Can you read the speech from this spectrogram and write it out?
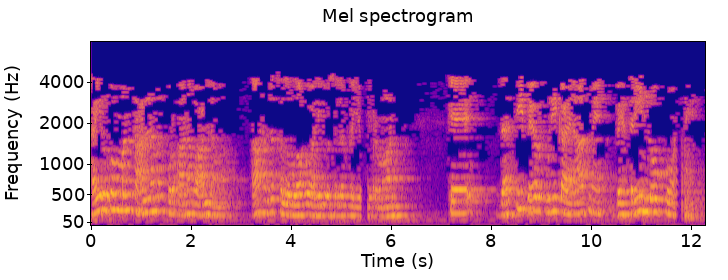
خیرکم من تعلم القرآن وعلم آن ہاں، حضرت صلی اللہ علیہ وسلم کا یہ فرمان کہ دھرتی پہ اور پوری کائنات میں بہترین لوگ کون ہیں؟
